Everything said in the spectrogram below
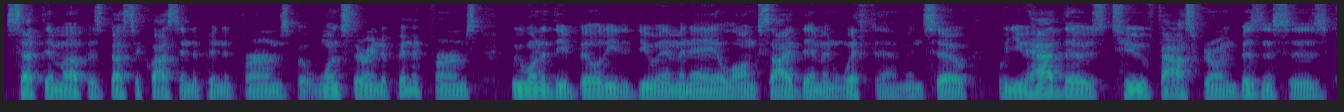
set them up as best of class independent firms. But once they're independent firms we wanted the ability to do m&a alongside them and with them. And so when you had those two fast growing businesses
